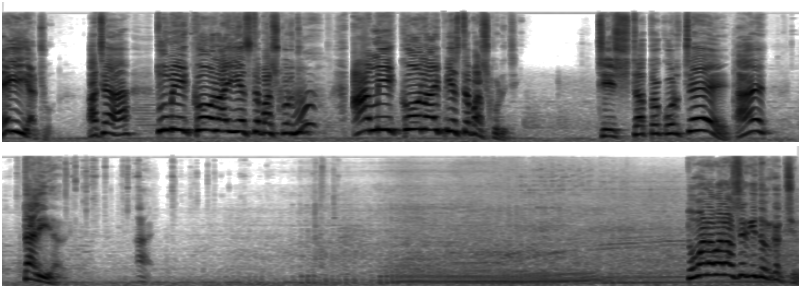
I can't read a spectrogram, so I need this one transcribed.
লেগেই আছো। আচ্ছা তুমি কোন আইএসটা পাস করেছ? আমি কোন আইপিএসটা পাস করেছি? চেষ্টা তো করছে হ্যাঁ? তালি হবে আয়। তোমার আবার আসার কি দরকার ছিল?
